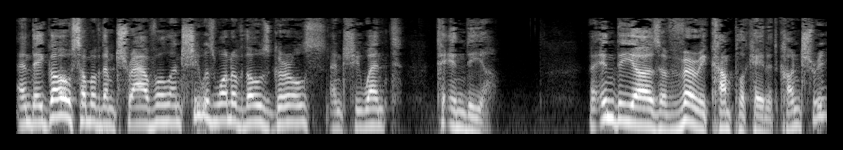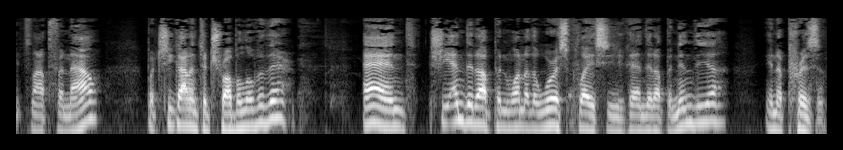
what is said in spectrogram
and they go, some of them travel, and she was one of those girls, and she went to India. Now, India is a very complicated country. It's not for now, but she got into trouble over there. And she ended up in one of the worst places you can end up in India, in a prison.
